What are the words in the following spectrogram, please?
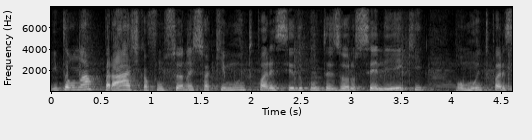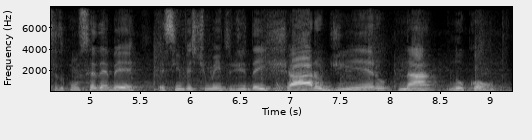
Então, na prática, funciona isso aqui muito parecido com o Tesouro Selic ou muito parecido com o CDB, esse investimento de deixar o dinheiro na no conto.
